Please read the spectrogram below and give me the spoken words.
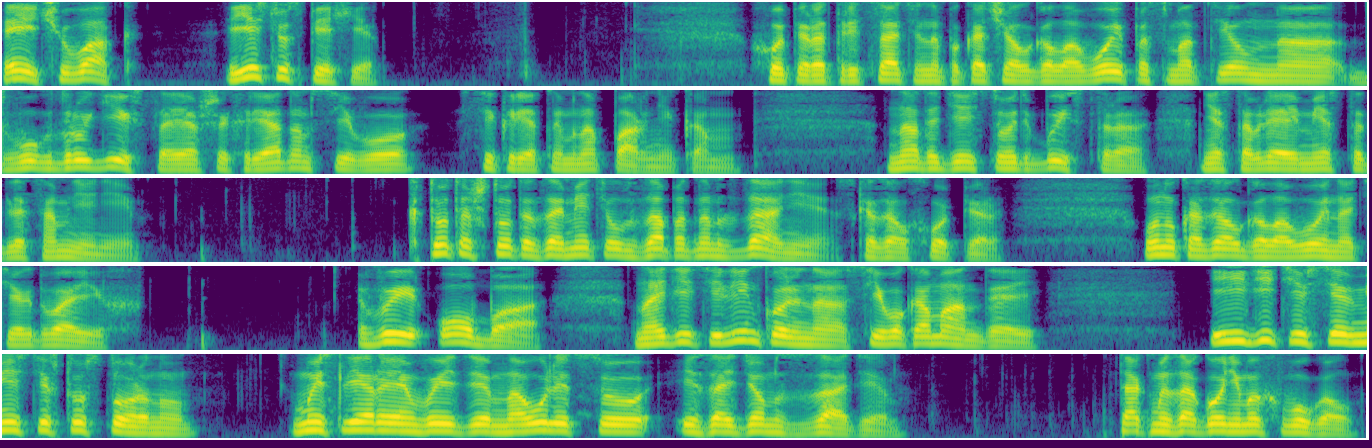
«Эй, чувак, есть успехи?» Хоппер отрицательно покачал головой и посмотрел на двух других, стоявших рядом с его секретным напарником. «Надо действовать быстро, не оставляя места для сомнений». «Кто-то что-то заметил в западном здании», — сказал Хоппер. Он указал головой на тех двоих. «Вы оба найдите Линкольна с его командой и идите все вместе в ту сторону. Мы с Лероем выйдем на улицу и зайдем сзади. Так мы загоним их в угол».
